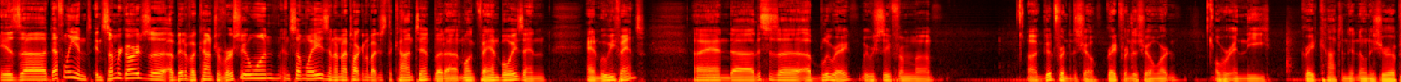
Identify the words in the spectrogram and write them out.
is uh, definitely, in in some regards, uh, a bit of a controversial one in some ways, and I'm not talking about just the content, but uh, among fanboys and and movie fans. And uh, this is a, a Blu-ray we received from uh, a good friend of the show, great friend of the show, Martin, over in the great continent known as Europe.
